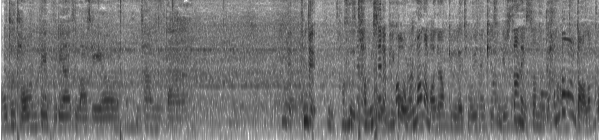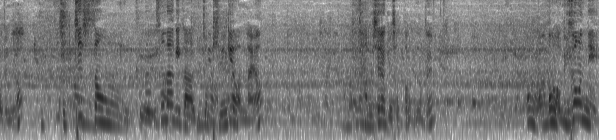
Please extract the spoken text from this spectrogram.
모두 더운데 무리하지 마세요. 감사합니다. 근데, 근데 그 잠실에 비가 얼마나 많이 왔길래 저희는 계속 일산에 있었는데 한 방울도 안 왔거든요? 국지성 그 소나기가 좀 길게 왔나요? 잠실에 계셨던 분들? 어, 어, 유성 언니.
